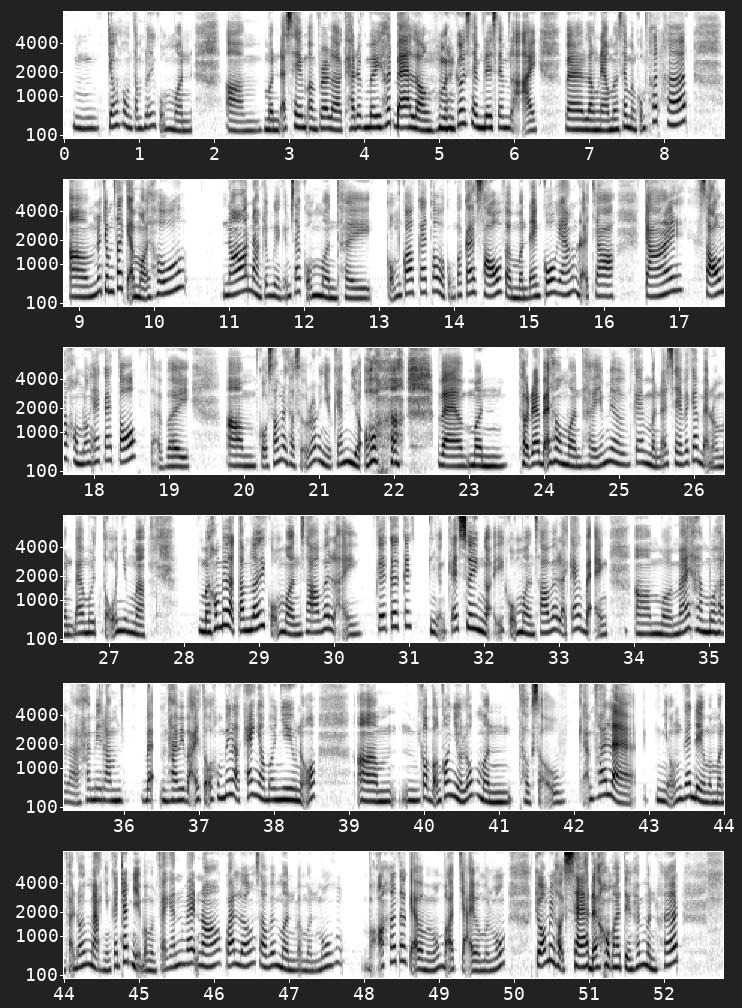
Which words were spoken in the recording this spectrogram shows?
chấn thương tâm lý của mình. Um, mình đã xem Umbrella Academy hết ba lần mình cứ xem đi xem lại và lần nào mình xem mình cũng thích hết. Um, nói chung tất cả mọi thứ nó nằm trong quyền kiểm soát của mình thì cũng có cái tốt và cũng có cái xấu và mình đang cố gắng để cho cái xấu nó không lấn át cái tốt. Tại vì um, cuộc sống này thật sự rất là nhiều cám dỗ. Và mình thật ra bản thân mình thì giống như cái mình đã share với các bạn rồi mình 30 tuổi nhưng mà mình không biết là tâm lý của mình so với lại cái cái cái những cái suy nghĩ của mình so với lại các bạn uh, mười mấy hai mươi hay là hai mươi lăm hai mươi bảy tuổi không biết là khác nhau bao nhiêu nữa. Um, vẫn có nhiều lúc mình thật sự cảm thấy là những cái điều mà mình phải đối mặt những cái trách nhiệm mà mình phải gánh vác nó quá lớn so với mình và mình muốn bỏ hết tất cả và mình muốn bỏ chạy và mình muốn trốn đi thật xa để không ai tìm thấy mình hết.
